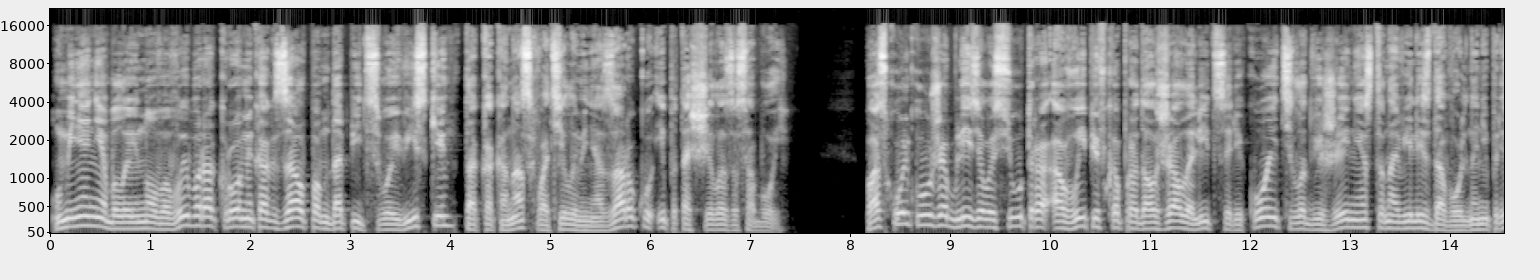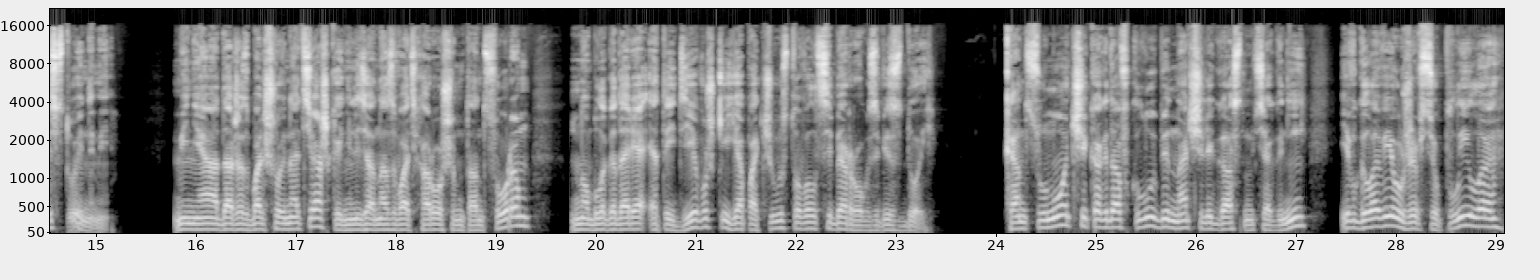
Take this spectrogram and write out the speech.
У меня не было иного выбора, кроме как залпом допить свой виски, так как она схватила меня за руку и потащила за собой. Поскольку уже близилось утро, а выпивка продолжала литься рекой, телодвижения становились довольно непристойными. Меня даже с большой натяжкой нельзя назвать хорошим танцором, но благодаря этой девушке я почувствовал себя рок-звездой. К концу ночи, когда в клубе начали гаснуть огни, и в голове уже все плыло,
